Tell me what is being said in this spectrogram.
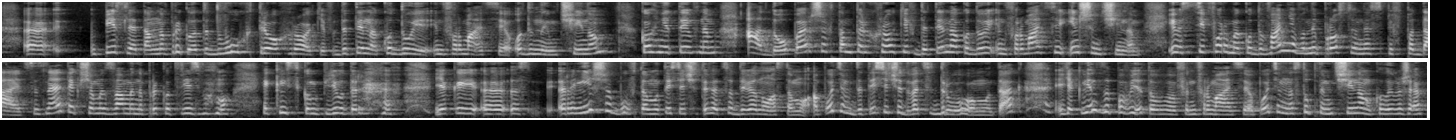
Після там, наприклад, двох-трьох років дитина кодує інформацію одним чином когнітивним, а до перших там трьох років дитина кодує інформацію іншим чином. І ось ці форми кодування вони просто не співпадають. Це знаєте, якщо ми з вами, наприклад, візьмемо якийсь комп'ютер, який е, раніше був там у 1990-му, а потім в 2022-му, так як він запам'ятовував інформацію, а потім наступним чином, коли вже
